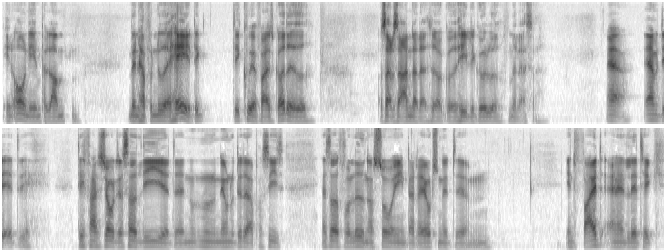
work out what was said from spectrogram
en ordentlig ind på lampen, men har fundet ud af, hey, det, det kunne jeg faktisk godt æde. Og så er der så andre, der så er gået helt i gulvet, men altså, Ja, ja men det, det, det er faktisk sjovt. Jeg sad lige, at, øh, nu, nu nævner det der præcis. Jeg sad forleden og så en, der lavede sådan et, øhm, en fight analytic,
